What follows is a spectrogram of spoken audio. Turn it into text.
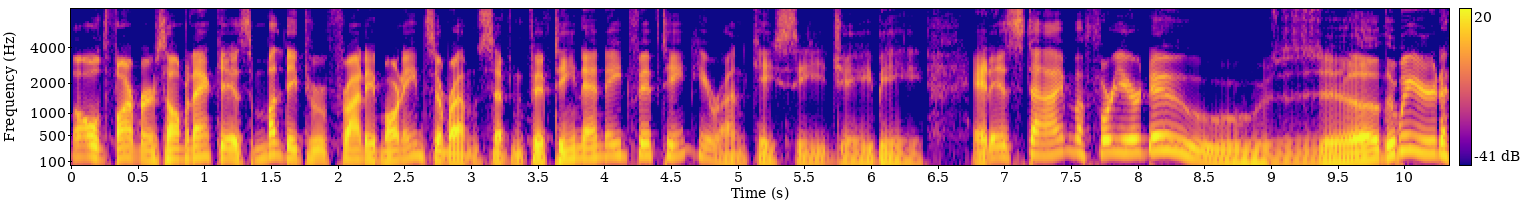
Old Farmer's Almanac is Monday through Friday mornings around 7.15 and 8.15 here on KCJB. It is time for your news of the weird.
